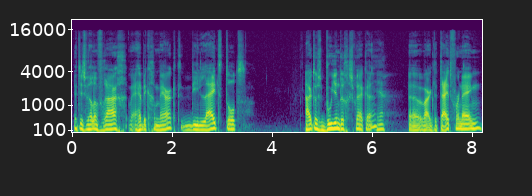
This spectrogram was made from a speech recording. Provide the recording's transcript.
het is wel een vraag, heb ik gemerkt, die leidt tot uiterst boeiende gesprekken. Ja. eh, waar ik de tijd voor neem.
